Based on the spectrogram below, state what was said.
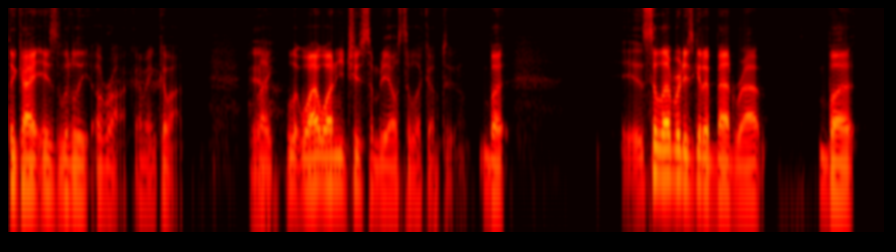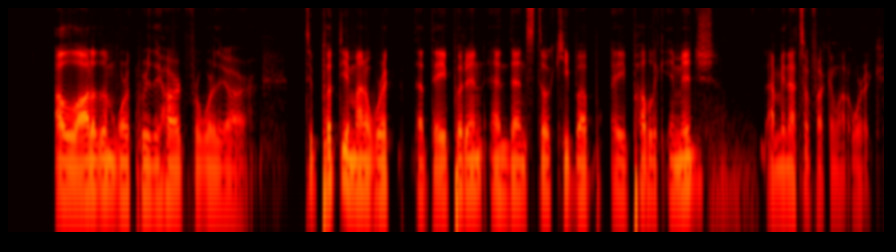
the guy is literally a rock. I mean, come on. Yeah. Like why why don't you choose somebody else to look up to? But eh, celebrities get a bad rap, but a lot of them work really hard for where they are. To put the amount of work that they put in and then still keep up a public image, I mean that's a fucking lot of work.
